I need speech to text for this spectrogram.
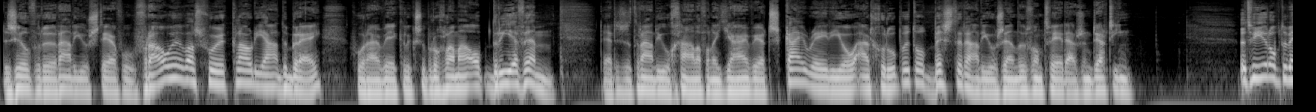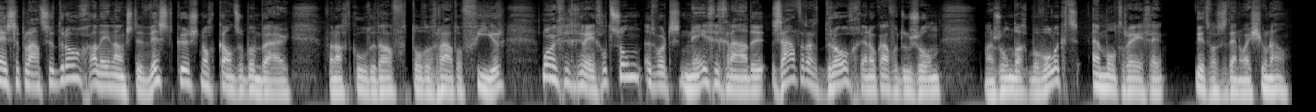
De zilveren radioster voor vrouwen was voor Claudia de Brij... voor haar wekelijkse programma op 3FM. Tijdens het radiogala van het jaar werd Sky Radio uitgeroepen... tot beste radiozender van 2013. Het weer op de meeste plaatsen droog. Alleen langs de westkust nog kans op een bui. Vannacht koelt het af tot een graad of 4. Morgen geregeld zon. Het wordt 9 graden. Zaterdag droog en ook af en toe zon. Maar zondag bewolkt en motregen. Dit was het NOS Journaal.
